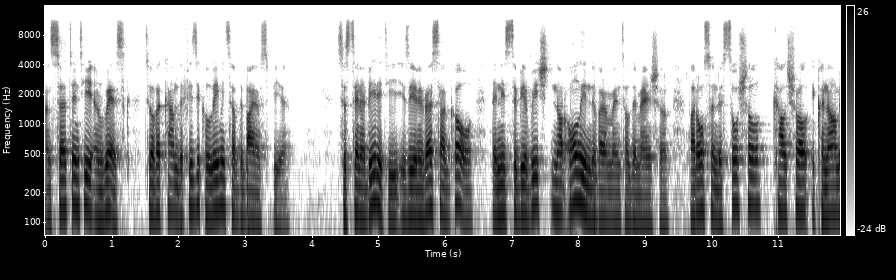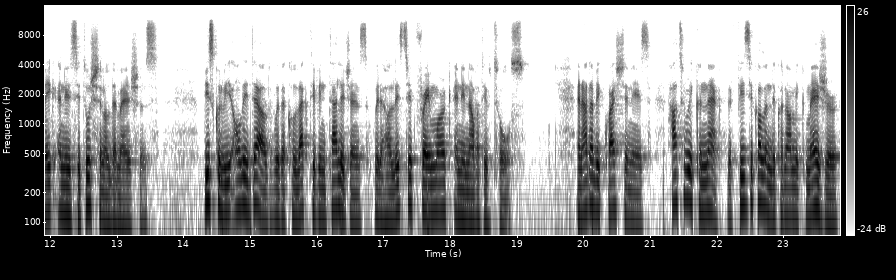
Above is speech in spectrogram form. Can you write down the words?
uncertainty and risk to overcome the physical limits of the biosphere. Sustainability is a universal goal that needs to be reached not only in the environmental dimension, but also in the social, cultural, economic and institutional dimensions. This could be only dealt with a collective intelligence with a holistic framework and innovative tools. Another big question is how to reconnect the physical and economic measure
